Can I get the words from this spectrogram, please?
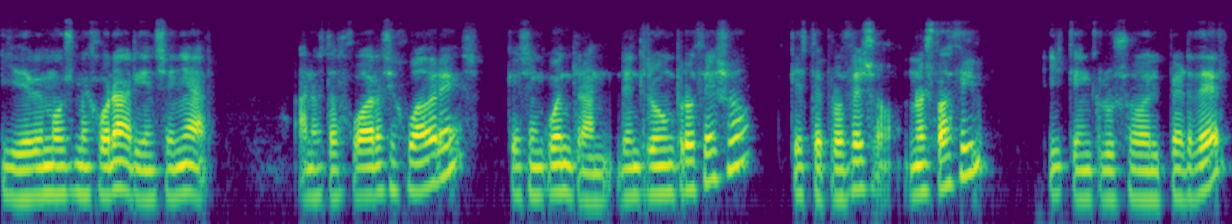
y debemos mejorar y enseñar a nuestras jugadoras y jugadores que se encuentran dentro de un proceso, que este proceso no es fácil y que incluso el perder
